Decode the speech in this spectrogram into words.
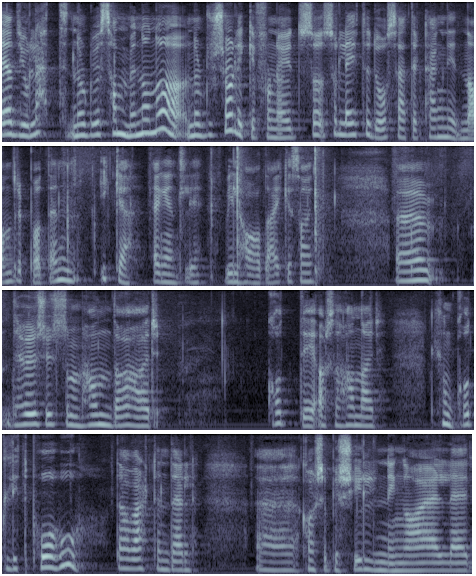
er det jo lett, når du er sammen med noen òg, når du sjøl ikke er fornøyd, så, så, leter du også etter tegn i den andre på at den ikke egentlig vil ha deg, ikke sant. Uh, det høres ut som han da har gått i Altså han har liksom gått litt på henne. Det har vært en del kanskje beskyldninger eller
